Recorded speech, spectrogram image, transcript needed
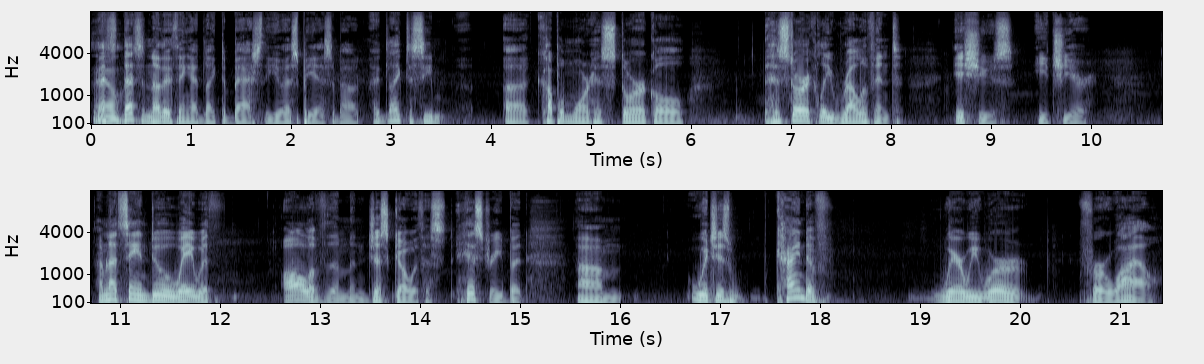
That's Well, that's another thing I'd like to bash the USPS about. I'd like to see a couple more historical, historically relevant issues each year. I'm not saying do away with all of them and just go with his, history, but um, which is kind of where we were for a while.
